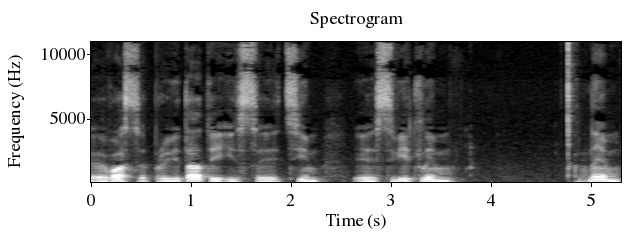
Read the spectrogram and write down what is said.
е, вас привітати із е, цим е, світлим днем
